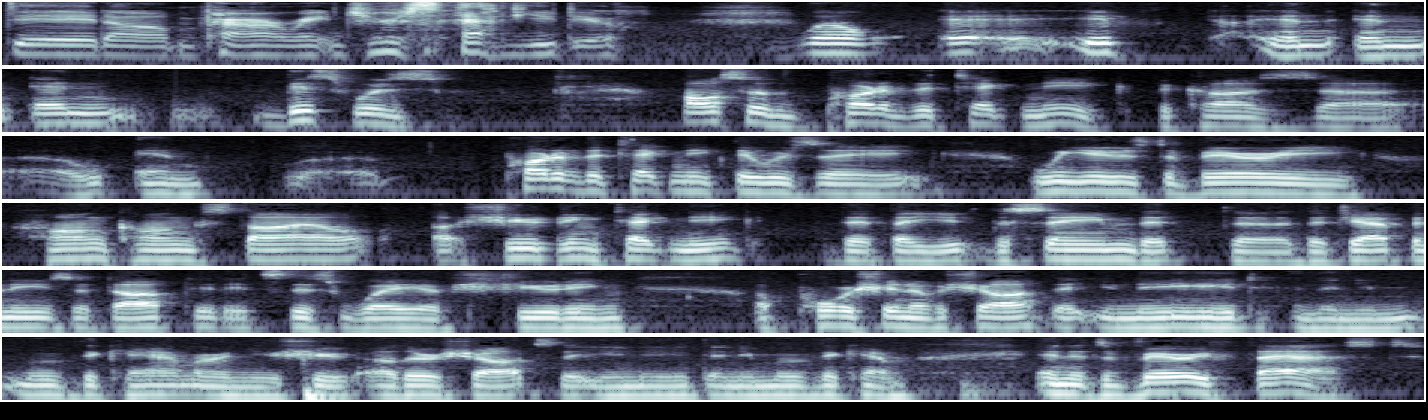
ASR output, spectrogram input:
did um, Power Rangers have you do? Well, if and and and this was also part of the technique because uh, and uh, part of the technique there was a we used a very Hong Kong style uh, shooting technique that they the same that uh, the Japanese adopted. It's this way of shooting a portion of a shot that you need, and then you move the camera and you shoot other shots that you need, then you move the camera, and it's very fast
